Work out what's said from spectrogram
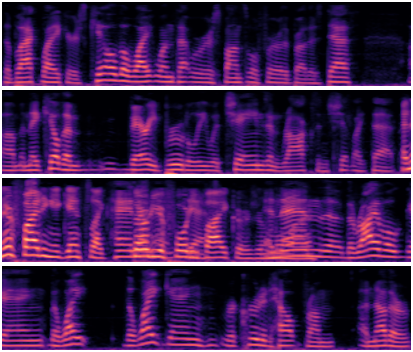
The black bikers kill the white ones that were responsible for the brother's death, um, and they kill them very brutally with chains and rocks and shit like that. and they're fighting against like Hand on 30 or 40 yeah. bikers or and more. then the the rival gang, the white the white gang recruited help from another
